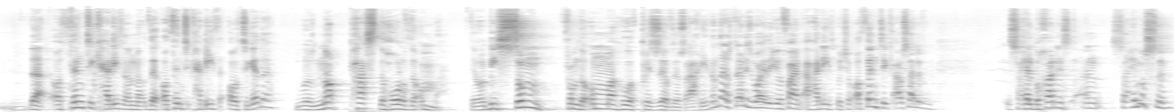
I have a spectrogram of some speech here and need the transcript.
the authentic hadith, or the authentic hadith altogether, will not pass the whole of the ummah. There will be some from the ummah who have preserved those hadith. And that is why you'll find a hadith which are authentic outside of Sahih Bukhari and Sahih Muslim.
